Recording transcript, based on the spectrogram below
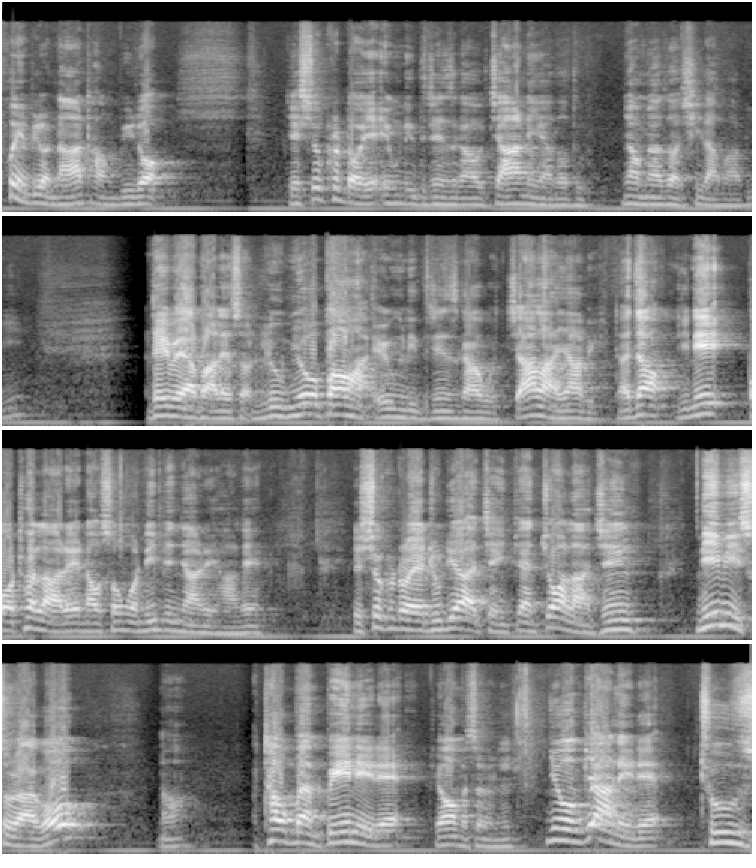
ဖွင့်ပြီးတော့နားထောင်ပြီးတော့ယေရှုခရစ်တော်ရဲ့အင်္ဂလိပ်သတင်းစကားကိုကြားနေရတော့သူညောင်များစွာရှိလာပါပြီအတိပ္ပယ်ကဘာလဲဆိုတော့လူမျိုးအပေါင်းဟာအင်္ဂလိပ်သတင်းစကားကိုကြားလာရပြီဒါကြောင့်ဒီနေ့ပေါ်ထွက်လာတဲ့နောက်ဆုံးဝဏိပညာတွေဟာလည်းယေရှုခရစ်တော်ရဲ့ဒုတိယအကြိမ်ပြန်ကြွလာခြင်းနီးပြီဆိုတာကိုနော်အထောက်ပံ့ပေးနေတဲ့ပြောရမှာဆိုရင်ညွန်ပြနေတဲ့ tools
